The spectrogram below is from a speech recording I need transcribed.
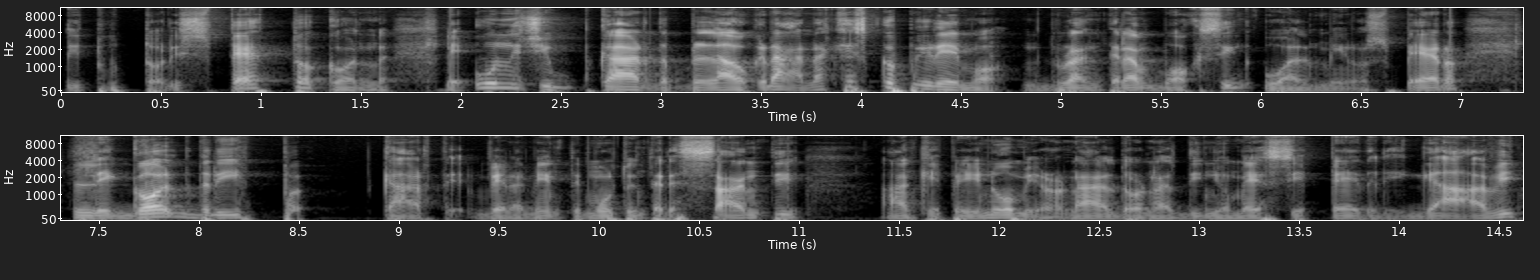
di tutto rispetto con le 11 card blaugrana che scopriremo durante l'unboxing o almeno spero le gold drip carte veramente molto interessanti anche per i nomi Ronaldo, Ronaldinho, Messi e Pedri, Gavi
